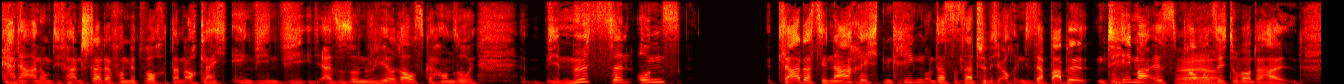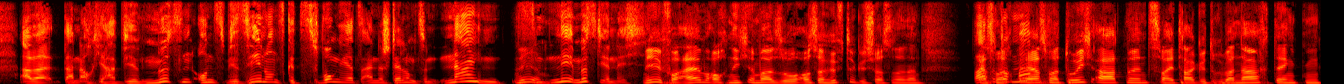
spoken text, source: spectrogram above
keine Ahnung, die Veranstalter vom Mittwoch dann auch gleich irgendwie ein, Vi- also so ein Reel rausgehauen, so, wir müssen uns klar, dass die Nachrichten kriegen und dass es natürlich auch in dieser Bubble ein Thema ist, Ja, braucht man sich drüber unterhalten. Aber dann auch, ja, wir müssen uns, wir sehen uns gezwungen, jetzt eine Stellung zu nehmen. Nein, Nee. nee, müsst ihr nicht. Nee, vor allem auch nicht immer so aus der Hüfte geschossen, sondern erstmal erstmal durchatmen, zwei Tage drüber nachdenken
